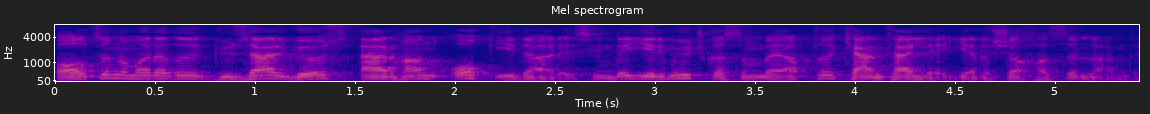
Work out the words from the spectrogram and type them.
6 numaralı Güzel Göz Erhan Ok idaresinde 23 Kasım'da yaptığı Kentel'le yarışa hazırlandı.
